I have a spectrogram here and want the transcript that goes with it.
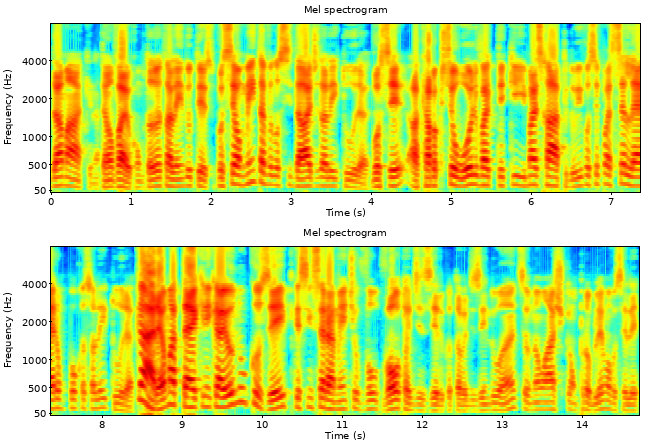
da máquina. Então vai, o computador está lendo o texto. Você aumenta a velocidade da leitura. Você acaba que o seu olho vai ter que ir mais rápido e você acelera um pouco a sua leitura. Cara, é uma técnica eu nunca usei porque sinceramente eu vou, volto a dizer o que eu estava dizendo antes. Eu não acho que é um problema você ler.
